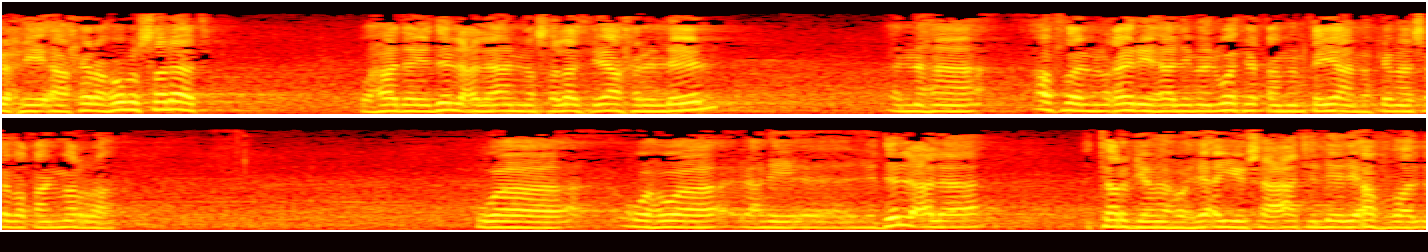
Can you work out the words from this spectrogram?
يحيي آخره بالصلاة. وهذا يدل على أن الصلاة في آخر الليل أنها أفضل من غيرها لمن وثق من قيامه كما سبق أن مر. وهو يعني يدل على الترجمة وهي أي ساعات الليل أفضل.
